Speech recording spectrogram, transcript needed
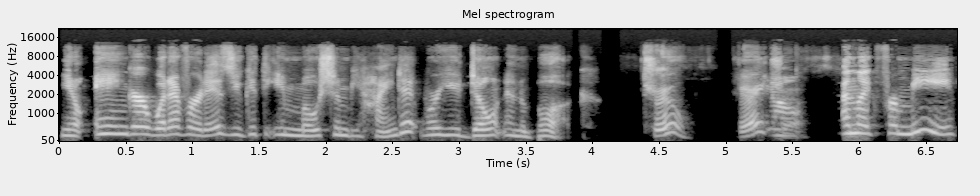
you know, anger, whatever it is, you get the emotion behind it where you don't in a book. true very You true know, And like for me,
